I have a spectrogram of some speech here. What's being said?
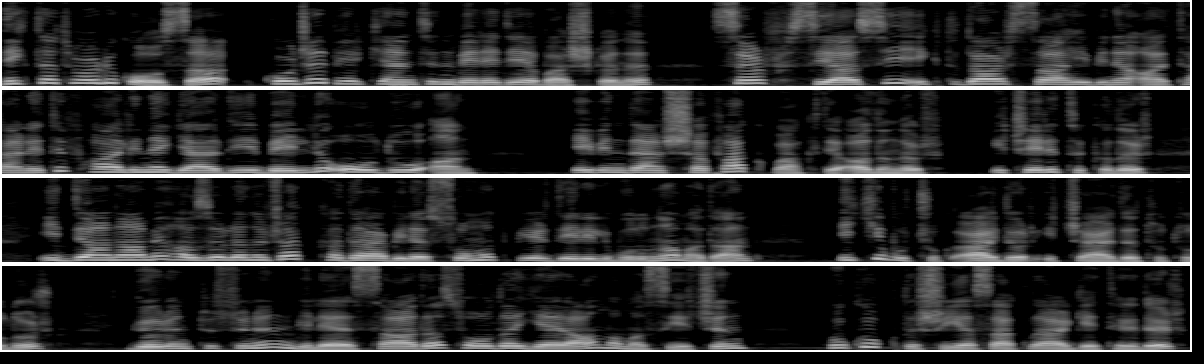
Diktatörlük olsa koca bir kentin belediye başkanı sırf siyasi iktidar sahibine alternatif haline geldiği belli olduğu an evinden şafak vakti alınır, içeri tıkılır iddianame hazırlanacak kadar bile somut bir delil bulunamadan iki buçuk aydır içeride tutulur, görüntüsünün bile sağda solda yer almaması için hukuk dışı yasaklar getirilir,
